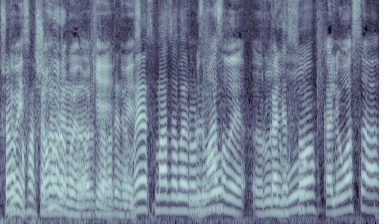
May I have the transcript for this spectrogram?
Що Дивись, по факту що ми за годину- робили? за Окей, годину? дивись. Ми смазали рулю. Змазали рульову, колесо. кольоса,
